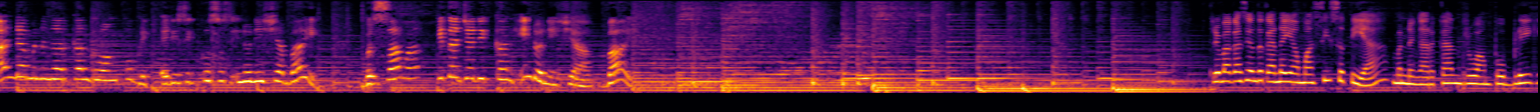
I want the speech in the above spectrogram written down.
Anda mendengarkan ruang publik edisi khusus Indonesia Baik. Bersama kita jadikan Indonesia baik. Terima kasih untuk Anda yang masih setia mendengarkan Ruang Publik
